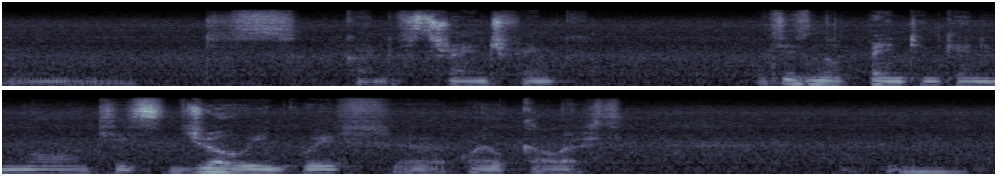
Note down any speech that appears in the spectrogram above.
mm, it's kind of strange thing. It is not painting anymore. It is drawing with uh, oil colors mm.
